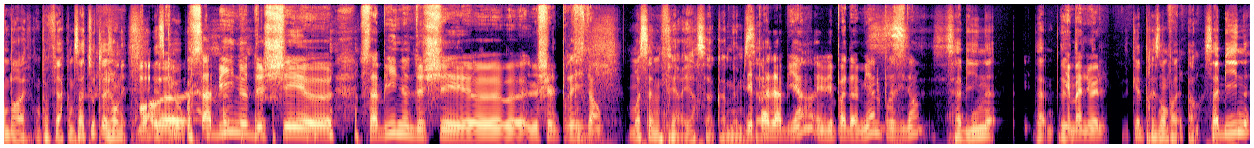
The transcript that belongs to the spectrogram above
bref, on peut faire comme ça toute la journée. Euh, Sabine de chez euh, Sabine de chez, euh, chez le président. Moi, ça me fait rire ça quand même. Il n'est pas Damien. Il n'est pas Damien le président? Sabine. Emmanuel. Quel président ah, Sabine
